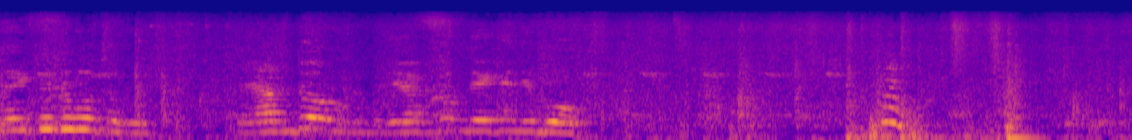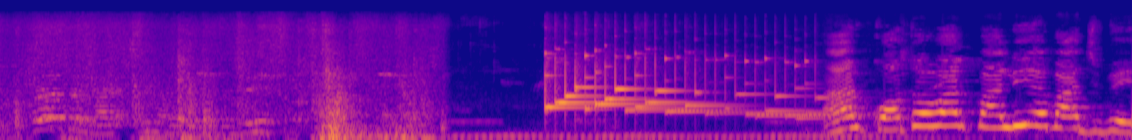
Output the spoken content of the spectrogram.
দেখে নেব তোকে একদম একদম দেখে নেব। আর কতবার পালিয়ে বাঁচবে?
